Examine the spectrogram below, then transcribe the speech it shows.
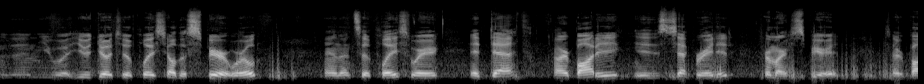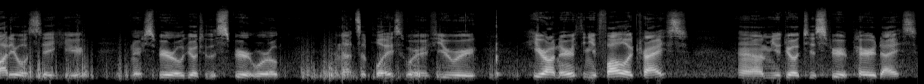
And then you would, you would go to a place called the spirit world, and that's a place where at death our body is separated from our spirit. So our body will stay here, and our spirit will go to the spirit world. And that's a place where if you were here on earth and you followed Christ, um, you'd go to spirit paradise.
